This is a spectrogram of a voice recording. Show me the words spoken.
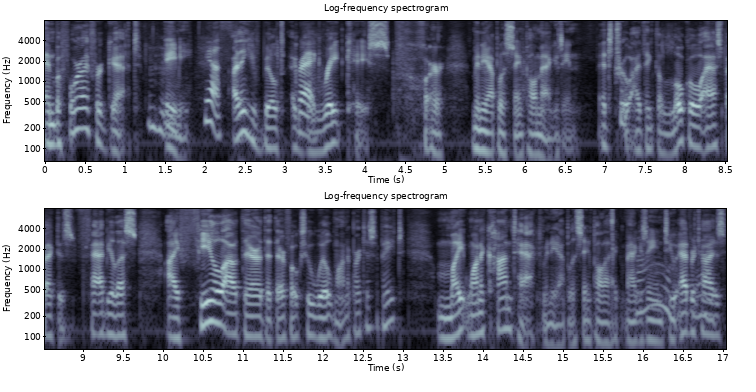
And before I forget, Amy, Mm-hmm. Yes. I think you've built a Greg. great case for Minneapolis St. Paul Magazine. It's true. I think the local aspect is fabulous. I feel out there that there are folks who will want to participate, might want to contact Minneapolis St. Paul Ag- Magazine Oh, to advertise.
